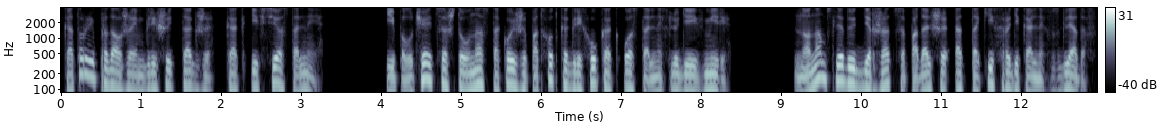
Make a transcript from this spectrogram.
которые продолжаем грешить так же, как и все остальные. И получается, что у нас такой же подход к греху, как у остальных людей в мире. Но нам следует держаться подальше от таких радикальных взглядов.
